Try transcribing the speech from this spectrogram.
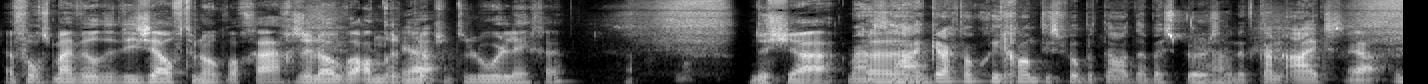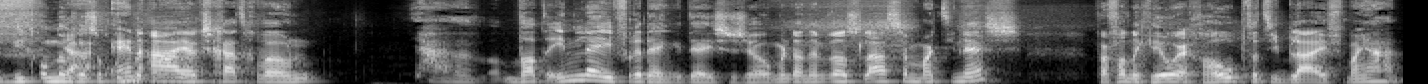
En volgens mij wilde die zelf toen ook wel graag. Er zullen ook wel andere Ja. clubs op de loer liggen. Dus ja. Maar eh, hij krijgt ook gigantisch veel betaald daar bij Spurs. Ja. En dat kan Ajax Ja. niet, ja, dat ze goed en betalen. Ajax gaat gewoon ja, wat inleveren, denk ik, deze zomer. Dan hebben we als laatste Martinez. Waarvan ik heel erg hoop dat hij blijft. Maar ja,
